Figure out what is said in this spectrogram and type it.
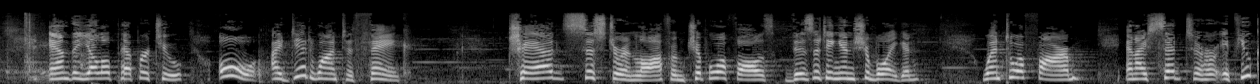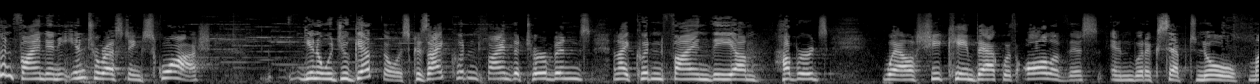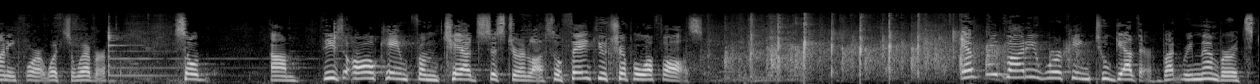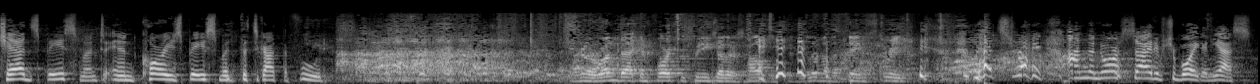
And the yellow pepper too. Oh, I did want to thank Chad's sister-in-law from Chippewa Falls visiting in Sheboygan went to a farm and I said to her, if you can find any interesting squash, you know, would you get those? Because I couldn't find the turbans and I couldn't find the um, Hubbards. Well, she came back with all of this and would accept no money for it whatsoever. So um, these all came from Chad's sister-in-law. So thank you, Chippewa Falls. Everybody working together, but remember, it's Chad's basement and Corey's basement that's got the food. We're going to run back and forth between each other's houses because we live on the same street. That's right, on the north side of Sheboygan, yes.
